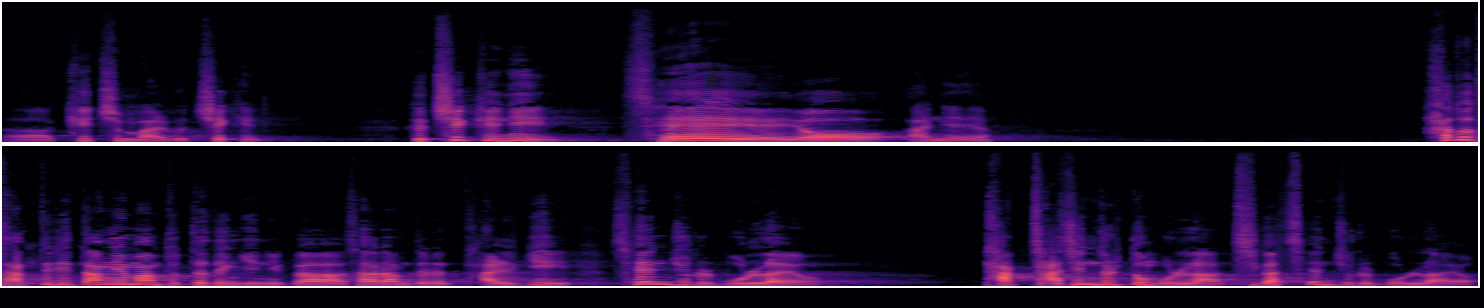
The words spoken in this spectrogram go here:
아, 퀴친 말고 치킨. 그 치킨이 새예요? 아니에요? 하도 닭들이 땅에만 붙어 댕기니까 사람들은 닭이 새인 줄을 몰라요. 닭 자신들도 몰라. 지가 새인 줄을 몰라요.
